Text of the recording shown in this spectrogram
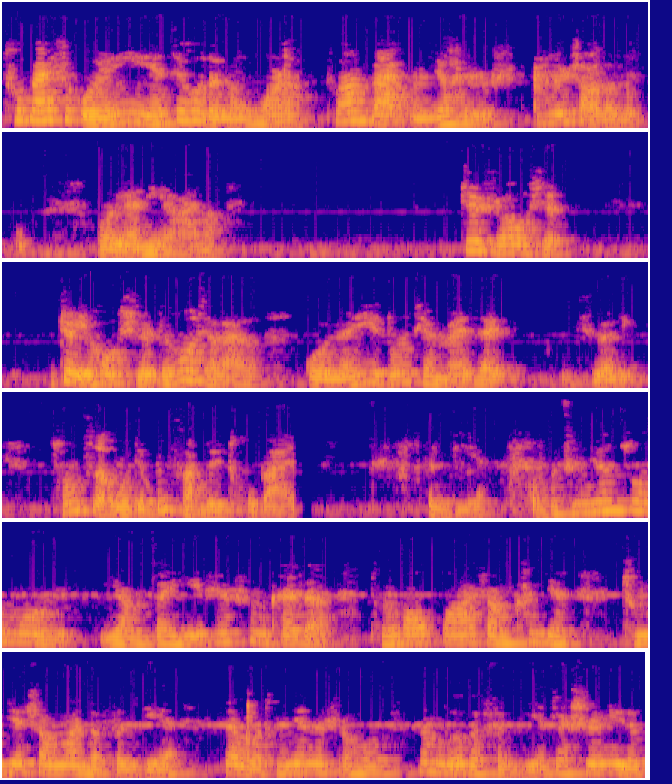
涂白是果园一年最后的农活了，涂完白，我们就很很少到果果园里来了。这时候雪。这以后雪就落下来了，果园一冬天埋在雪里。从此我就不反对涂白粉蝶。我曾经做梦一样，在一片盛开的桐花花上看见成千上万的粉蝶。在我童年的时候，那么多的粉蝶在深绿的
